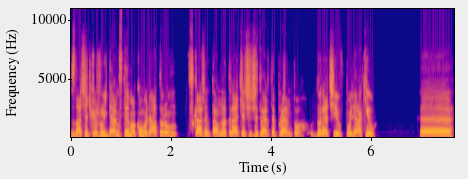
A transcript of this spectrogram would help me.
Значить, кажу, йдемо з тим акумулятором, скажімо, там на третє чи четверте пренто. До речі, в поляків е,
